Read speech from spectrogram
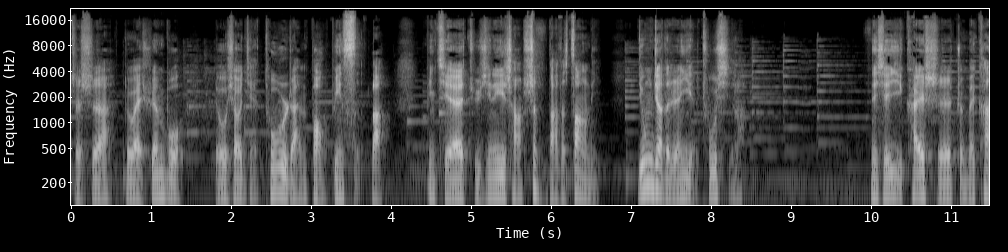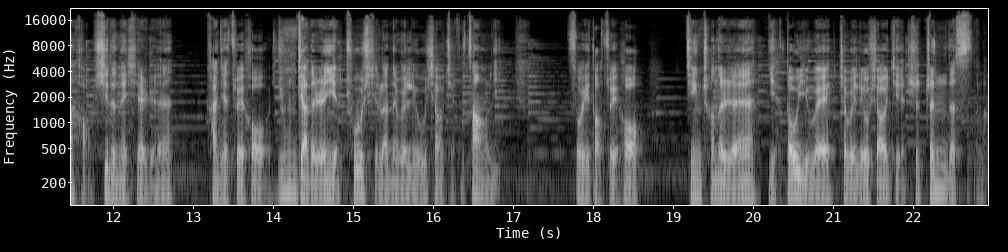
只是对外宣布。刘小姐突然暴病死了，并且举行了一场盛大的葬礼，雍家的人也出席了。那些一开始准备看好戏的那些人，看见最后雍家的人也出席了那位刘小姐的葬礼，所以到最后，京城的人也都以为这位刘小姐是真的死了。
